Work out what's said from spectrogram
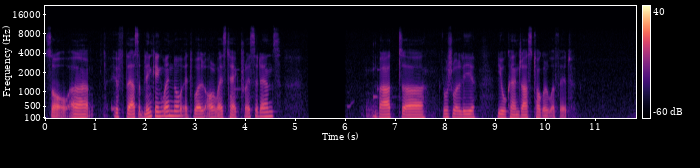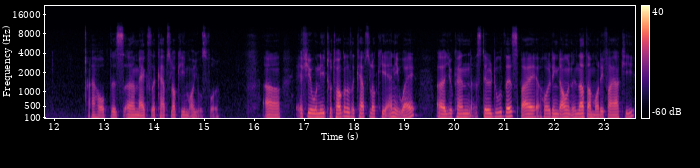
So uh, if there's a blinking window it will always take precedence but uh, usually you can just toggle with it. I hope this uh, makes the caps lock key more useful. Uh, if you need to toggle the caps lock key anyway, uh, you can still do this by holding down another modifier key,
